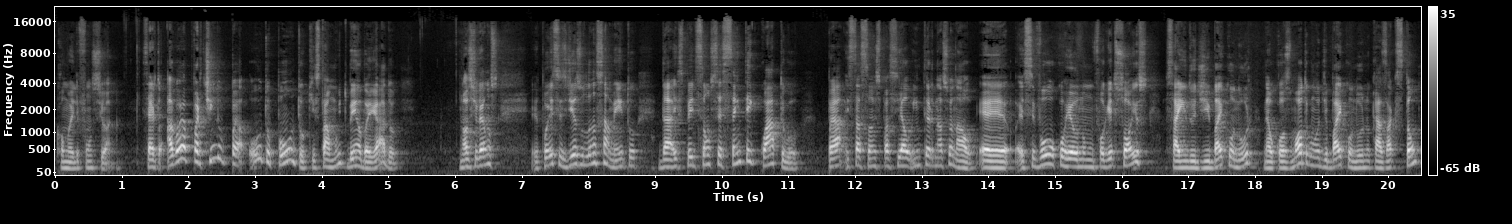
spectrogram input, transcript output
como ele funciona. Certo? Agora, partindo para outro ponto que está muito bem obrigado, nós tivemos por esses dias o lançamento da expedição 64 para a Estação Espacial Internacional. É, esse voo ocorreu num foguete Soyuz, saindo de Baikonur, né, o cosmódromo de Baikonur, no Cazaquistão.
